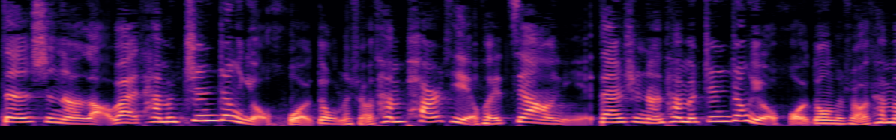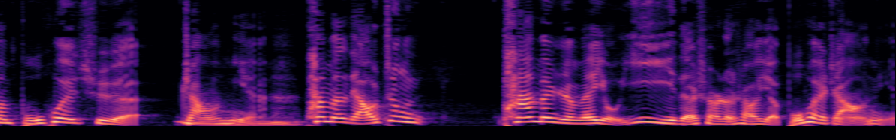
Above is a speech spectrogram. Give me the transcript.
但是呢，老外他们真正有活动的时候，他们 party 也会叫你，但是呢，他们真正有活动的时候，他们不会去找你，他们聊正。他们认为有意义的事儿的时候，也不会找你。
